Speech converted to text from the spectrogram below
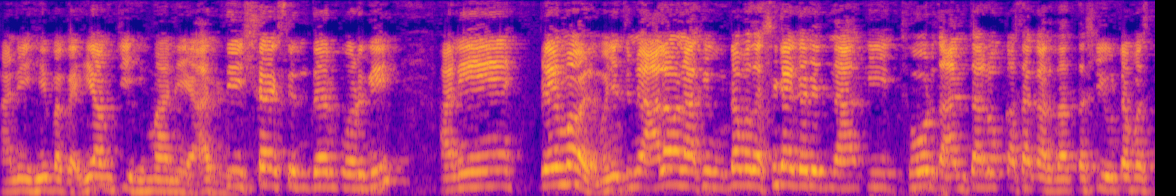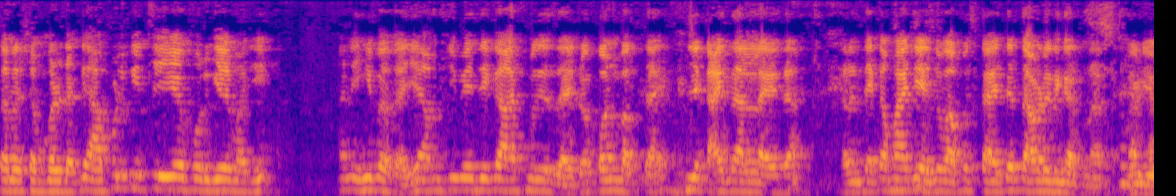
आणि ही बघा ही आमची हिमानी आहे. अतिशय सुंदर पोरगी. आणि प्रेमळ म्हणजे तुम्ही आलाव ना की उठाबस अशी काय करीत ना की थोर जाणता लोक कसा करतात तशी उठाबस करा शंभर टक्के. आपुलकीची पोरगी आहे माझी. आणि ही बघा ही आमची वेदिका आतमध्येच आहे डोकॉन बघताय? म्हणजे काय चाललं आहे कारण त्याला माहिती आहे तो वापस काय तर तावडीने करणार व्हिडिओ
